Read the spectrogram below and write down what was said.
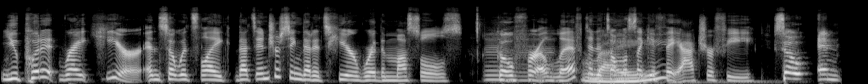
you put it right here. And so it's like, that's interesting that it's here where the muscles mm-hmm. go for a lift. And right. it's almost like if they atrophy. So, and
